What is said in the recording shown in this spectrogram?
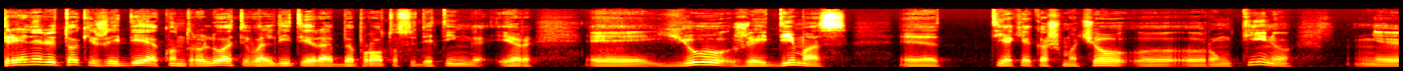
treneriui tokį žaidėją kontroliuoti, valdyti yra beproto sudėtinga. Ir e, jų žaidimas, e, tiek kiek aš mačiau e, rungtynių, e,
